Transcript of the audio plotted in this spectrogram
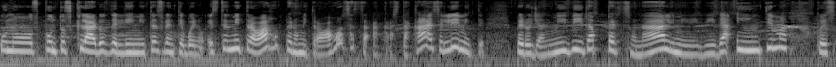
unos puntos claros de límites frente, bueno, este es mi trabajo, pero mi trabajo es hasta acá, hasta acá es el límite, pero ya en mi vida personal y mi vida íntima, pues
